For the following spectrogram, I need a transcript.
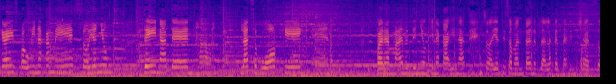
Guys, pauwi na kami. So, yan yung day natin. Ha, lots of walking and para maano din yung kinakain natin. So, ayan si Samantha, naglalakad na rin siya. So,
